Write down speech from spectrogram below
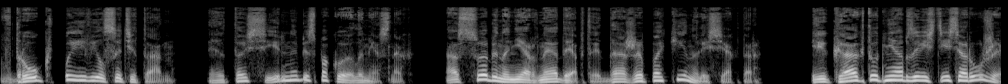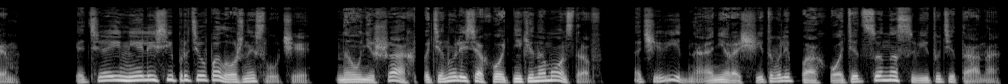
вдруг появился Титан. Это сильно беспокоило местных. Особенно нервные адепты даже покинули сектор. И как тут не обзавестись оружием? Хотя имелись и противоположные случаи. На унишах потянулись охотники на монстров. Очевидно, они рассчитывали поохотиться на свиту Титана.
